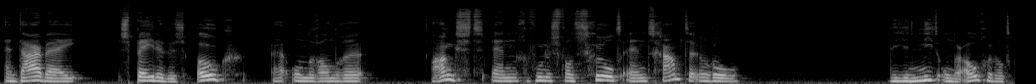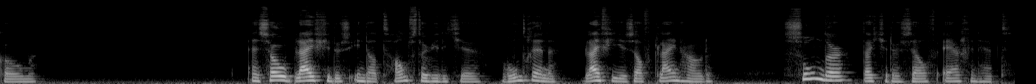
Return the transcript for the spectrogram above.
En daarbij spelen dus ook onder andere angst en gevoelens van schuld en schaamte een rol, die je niet onder ogen wilt komen. En zo blijf je dus in dat hamsterwieletje rondrennen. Blijf je jezelf klein houden, zonder dat je er zelf erg in hebt.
